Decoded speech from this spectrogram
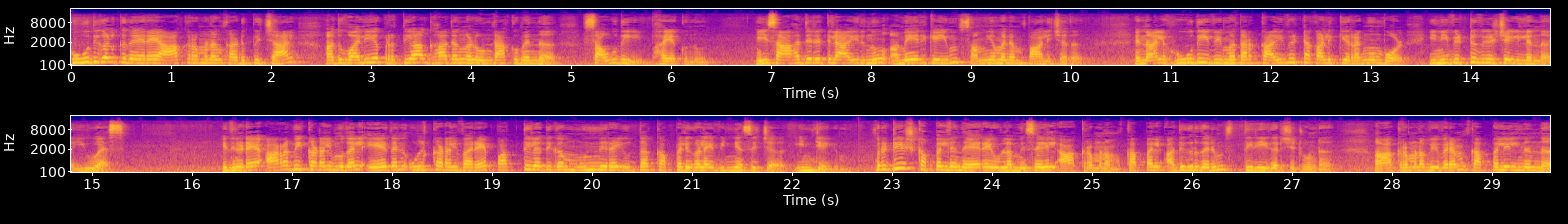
ഹൂതികൾക്ക് നേരെ ആക്രമണം കടുപ്പിച്ചാൽ അത് വലിയ പ്രത്യാഘാതങ്ങൾ ഉണ്ടാക്കുമെന്ന് സൗദി ഭയക്കുന്നു. ഈ സാഹചര്യത്തിലായിരുന്നു അമേരിക്കയും സംയമനം പാലിച്ചത്. എന്നാൽ ഹൂതി വിമതർ കൈവിട്ട കളിക്കിറങ്ങുമ്പോൾ ഇനി വിട്ടുവീഴ്ചയില്ലെന്ന് യു എസ്. ഇതിനിടെ അറബിക്കടൽ മുതൽ ഏതൻ ഉൾക്കടൽ വരെ പത്തിലധികം മുൻനിര യുദ്ധക്കപ്പലുകളെ വിന്യസിച്ച് ഇന്ത്യയും. ബ്രിട്ടീഷ് കപ്പലിന് നേരെയുള്ള മിസൈൽ ആക്രമണം കപ്പൽ അധികൃതരും സ്ഥിരീകരിച്ചിട്ടുണ്ട്. ആക്രമണ വിവരം കപ്പലിൽ നിന്ന്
